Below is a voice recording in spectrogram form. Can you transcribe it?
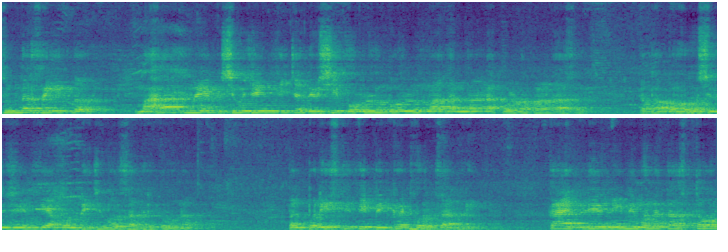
सुंदर सांगितलं. महाराज मी शिवजयंतीच्या दिवशी बोबलून बोबलून माझा नळला कोरडा पडला असत तर बाबा हो शिवजयंती आपण डीजीवर साजरी करू नका. पण परिस्थिती बिकट होत चालली. काय मी नेहमी म्हणत असतो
